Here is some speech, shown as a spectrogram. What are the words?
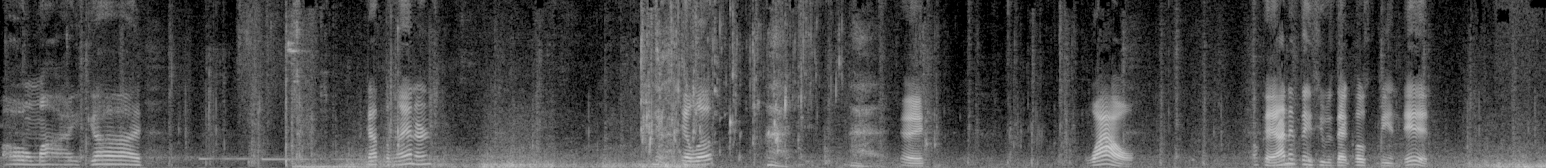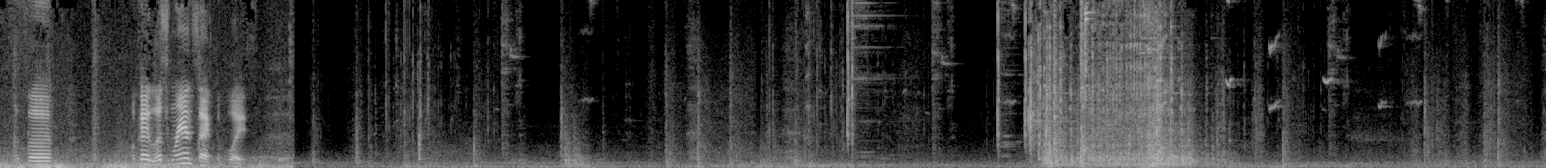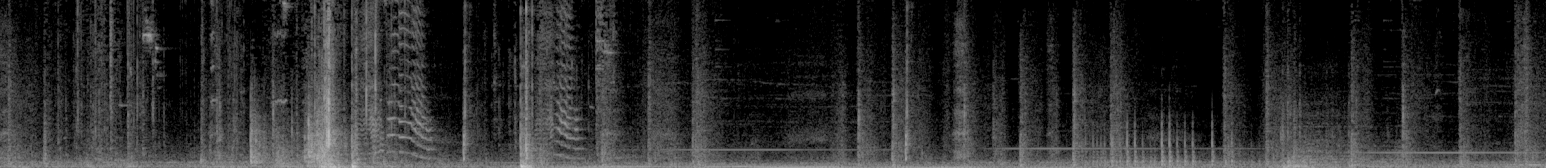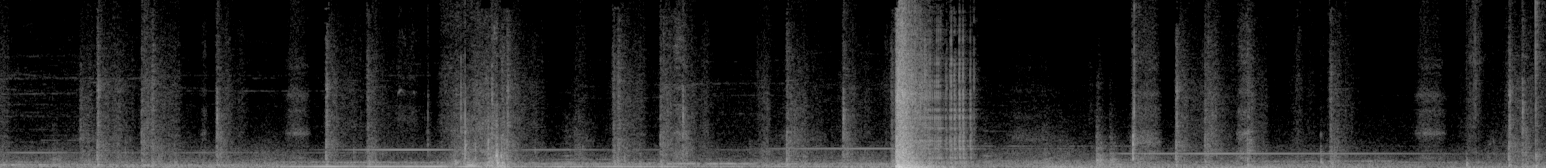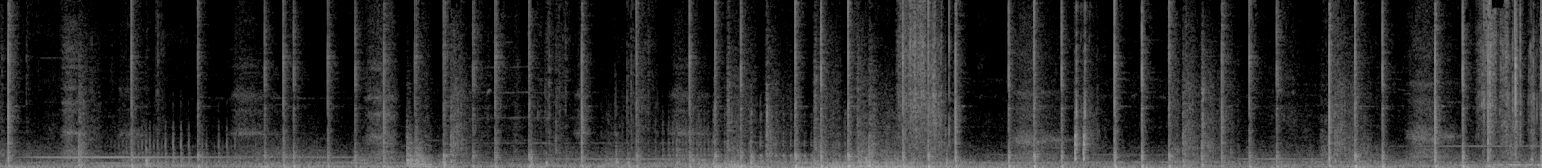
Oh my god. I got the lantern. Heal up. Okay. Wow. Okay, I didn't think she was that close to being dead. Let's, uh. Okay, let's ransack the place.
